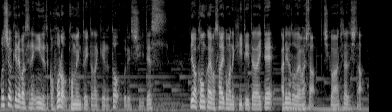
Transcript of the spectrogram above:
もしよければですね、いいねとかフォロー、コメントいただけると嬉しいです。では今回も最後まで聞いていただいてありがとうございました。ちくわあきらでした。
